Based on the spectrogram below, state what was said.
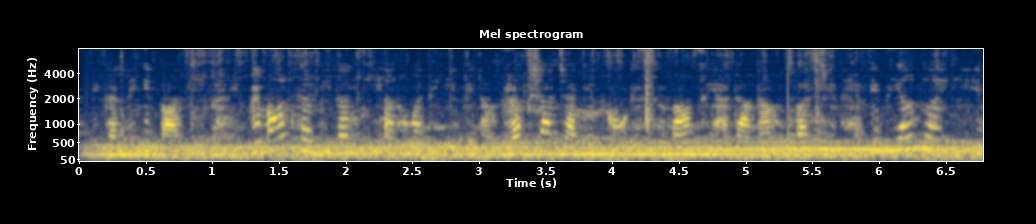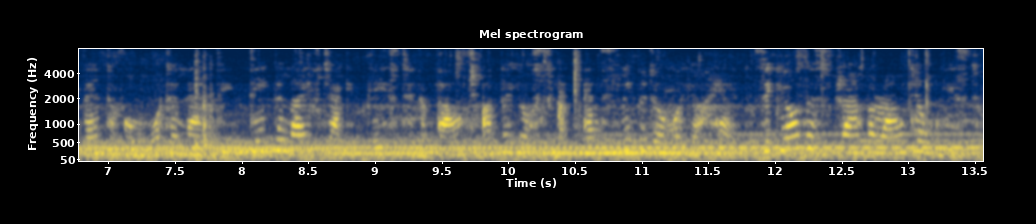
निकलने के बाद ही विमान कर्मी दल की अनुमति के बिना रक्षा जैकेट को इस विमान से हटाना वर्जित है। In unlikely event of a landing take life jacket placed in a pouch under your seat and slip it over your head secure the strap around your waist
